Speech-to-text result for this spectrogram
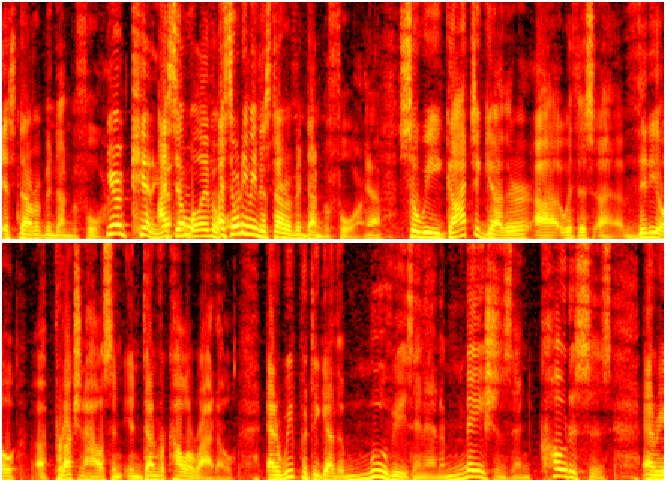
It's never been done before. You're kidding. That's I said, unbelievable. I said, what do you mean it's never been done before? Yeah. So we got together uh, with this uh, video uh, production house in, in Denver, Colorado, and we put together movies and animations and codices, and we,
